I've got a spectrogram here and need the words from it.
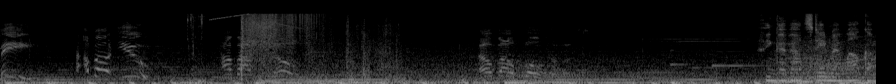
Me? How about you? How about no? How about both of us? I Think I've outstayed my welcome.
